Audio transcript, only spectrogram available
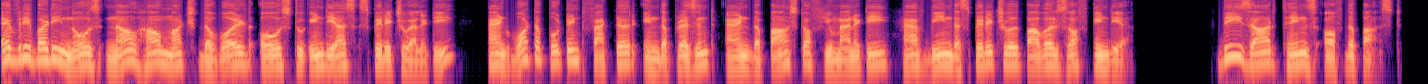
Everybody knows now how much the world owes to India's spirituality, and what a potent factor in the present and the past of humanity have been the spiritual powers of India. These are things of the past.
